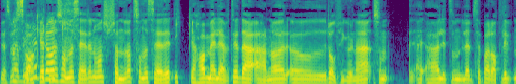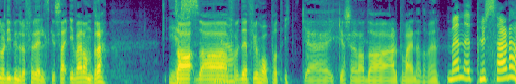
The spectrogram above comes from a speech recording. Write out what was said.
Det som er svakheten med sånne serier, når man skjønner at sånne serier ikke har mer levetid, det er når uh, rollefigurene som har litt sånn levd separate liv, når de begynner å forelske seg i hverandre. Yes. Da, da, Ja. Det får vi håpe at ikke, ikke skjer. Da Da er det på vei nedover. Men et pluss her, da,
